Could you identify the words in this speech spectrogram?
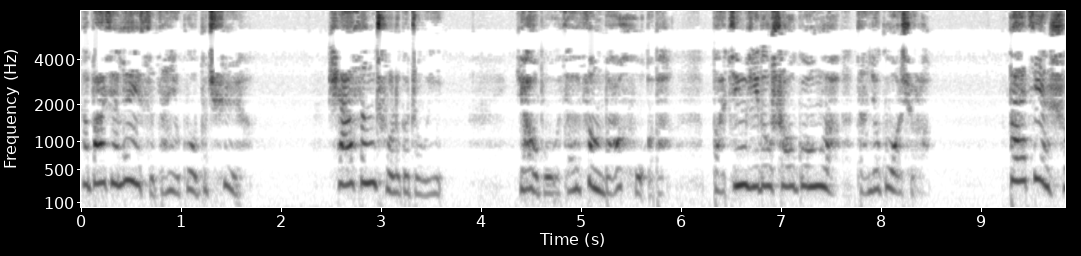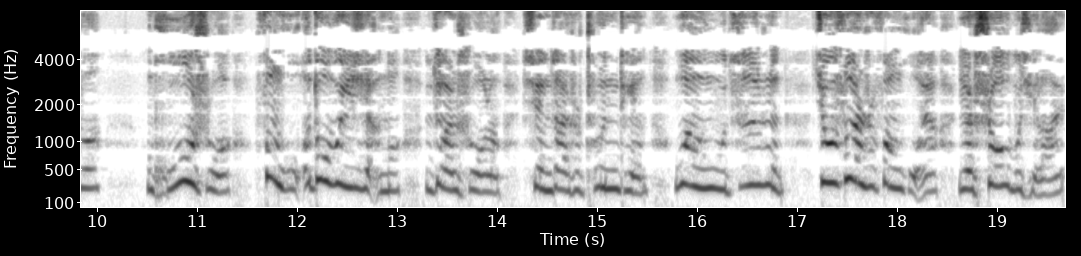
那八戒累死，咱也过不去啊。”沙僧出了个主意：“要不咱放把火吧，把荆棘都烧光了，咱就过去了。”八戒说：“胡说，放火多危险呢！再说了，现在是春天，万物滋润，就算是放火呀，也烧不起来。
